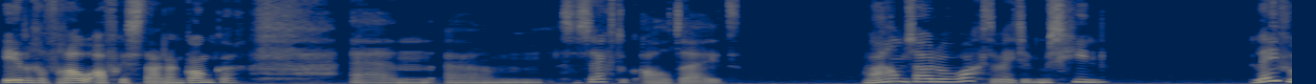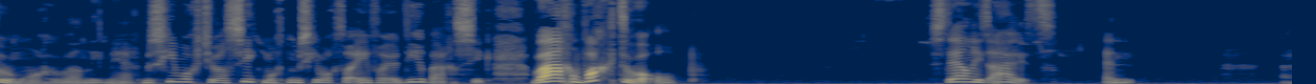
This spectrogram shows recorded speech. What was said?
eerdere vrouw afgestaan aan kanker. En um, ze zegt ook altijd: waarom zouden we wachten? Weet je, misschien leven we morgen wel niet meer. Misschien word je wel ziek. Misschien wordt wel een van jouw dierbaren ziek. Waar wachten we op? Stel niet uit. En uh,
